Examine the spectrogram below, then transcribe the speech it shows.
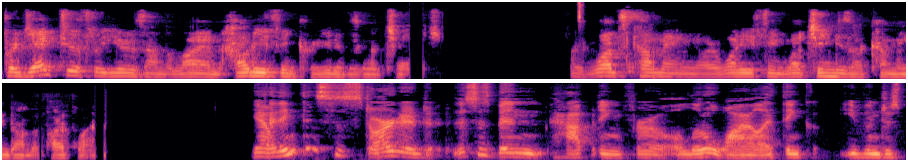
Project two or three years down the line, how do you think creative is going to change? Like what's coming, or what do you think? What changes are coming down the pipeline? Yeah, I think this has started, this has been happening for a little while. I think even just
